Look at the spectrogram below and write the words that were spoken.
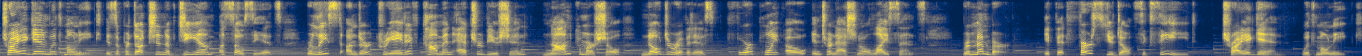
Try Again with Monique is a production of GM Associates released under Creative Common Attribution, Non Commercial, No Derivatives 4.0 International License. Remember, if at first you don't succeed, try again with Monique.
